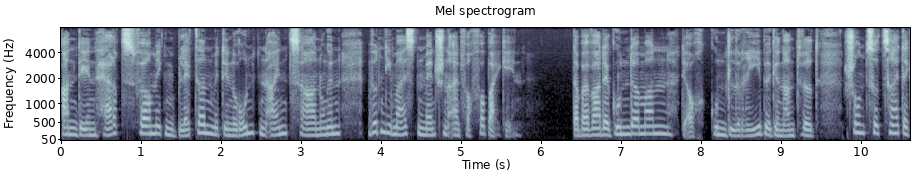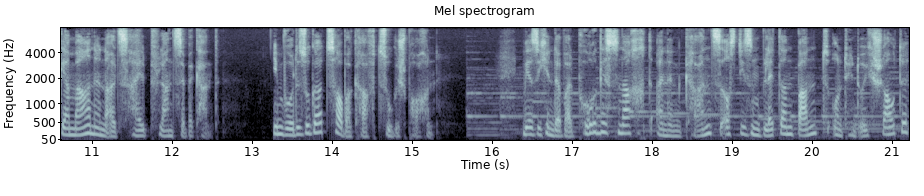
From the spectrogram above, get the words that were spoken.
An den herzförmigen Blättern mit den runden Einzahnungen würden die meisten Menschen einfach vorbeigehen. Dabei war der Gundermann, der auch Gundelrebe genannt wird, schon zur Zeit der Germanen als Heilpflanze bekannt. Ihm wurde sogar Zauberkraft zugesprochen. Wer sich in der Walpurgisnacht einen Kranz aus diesen Blättern band und hindurchschaute,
